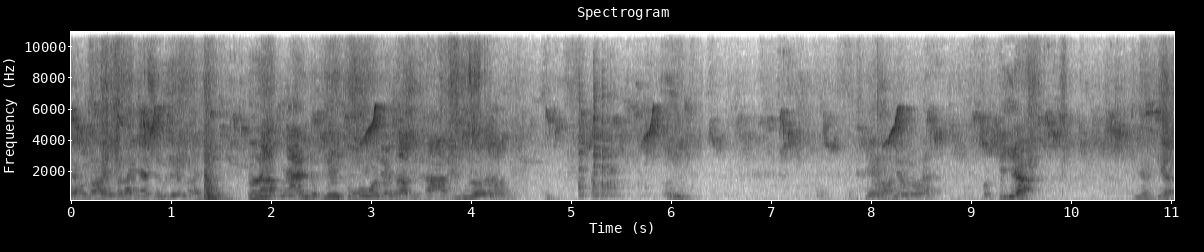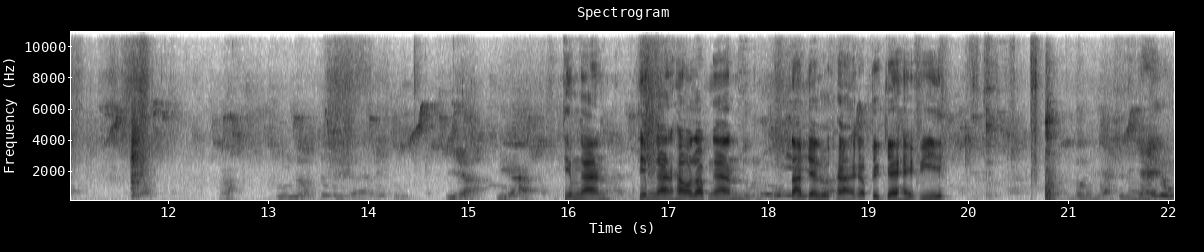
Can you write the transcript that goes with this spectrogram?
เจ้าหน่อยพลังงานสูงเร็วหน่อยรับงานก็คือประโมนะครับขาดอยู่แล้วครับ เกี่ยวหน่อยเกี่ยวหน่อยบักเตี้ยเกี่ยวเกี่ยวกูนอนตรงเหลือในตู้เตี้ยเกี่ยวทีมงานทีมงานเข้ารับงาน ตามใจลูกค้าครับถึกใจให้ฟรีลงอย่างถึงใจลง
